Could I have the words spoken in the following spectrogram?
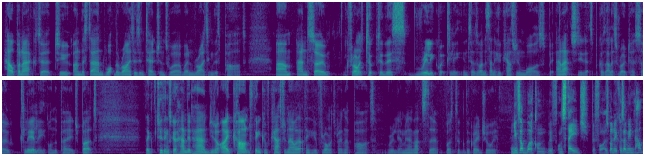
help an actor to understand what the writer's intentions were when writing this part, um, and so Florence took to this really quickly in terms of understanding who Catherine was, and actually that's because Alice wrote her so clearly on the page. But the two things go hand in hand. You know, I can't think of Catherine now without thinking of Florence playing that part. Really, I mean, that's the was the, the great joy. And you've done work on with, on stage before as well, because I mean, how,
